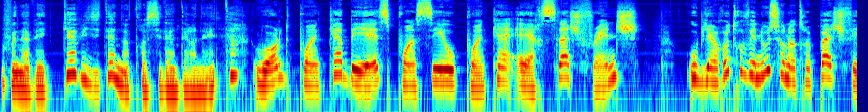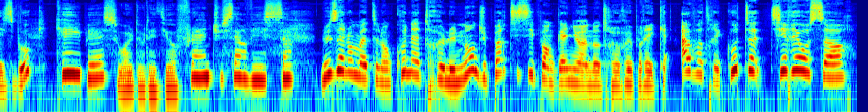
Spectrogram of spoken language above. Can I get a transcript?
Vous n'avez qu'à visiter notre site internet. world.kbs.co.kr slash French ou bien retrouvez-nous sur notre page Facebook. KBS World Radio French Service. Nous allons maintenant connaître le nom du participant gagnant à notre rubrique À votre écoute, tiré au sort.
